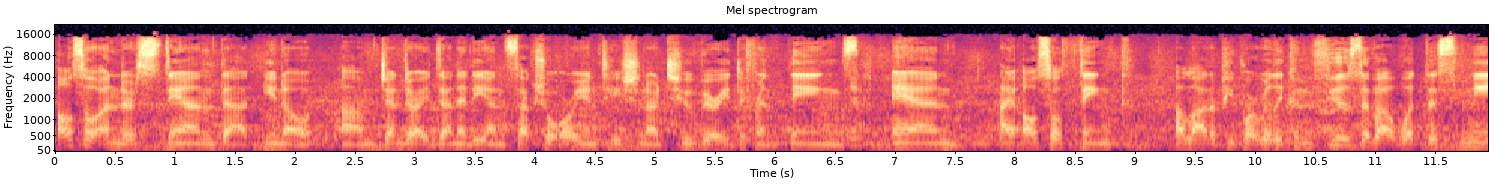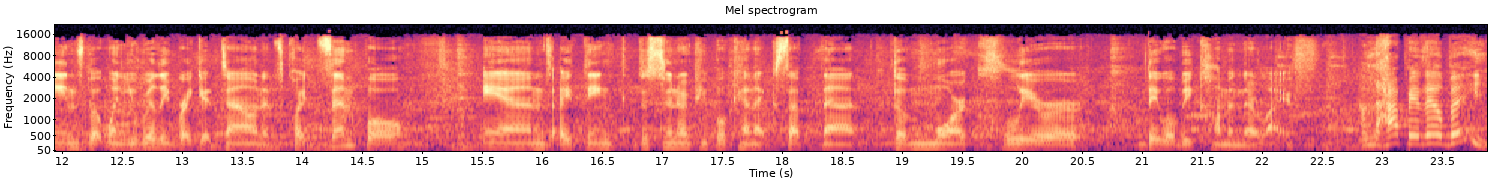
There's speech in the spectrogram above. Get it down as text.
also understand that you know um, gender identity and sexual orientation are two very different things. And i also think a lot of people are really confused about what this means but when you really break it down it's quite simple. And i think the sooner people can accept that the more clearer they will become in their life and the happier they'll be.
